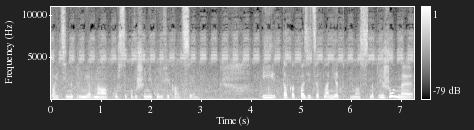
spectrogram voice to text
пойти, например, на курсы повышения квалификации. И так как позиция планет у нас напряженная,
